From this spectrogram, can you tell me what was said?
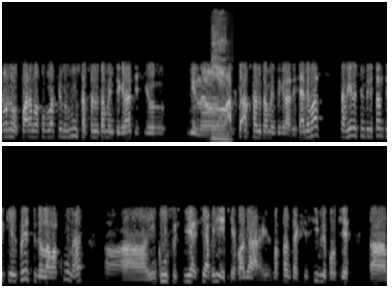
no, no, para la población rusa absolutamente gratis, yo, you know, ab absolutamente gratis. Además, también es interesante que el precio de la vacuna Uh, incluso si, si, habría que pagar, es bastante accesible porque uh,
